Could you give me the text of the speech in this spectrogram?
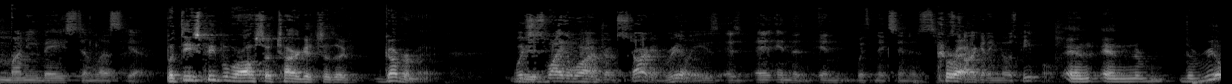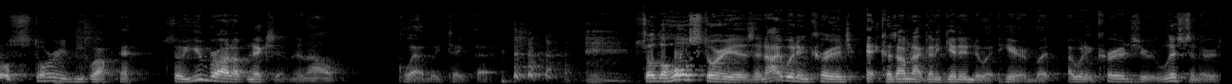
money based and less yeah. but these people were also targets of the government. Which is why the war on drugs started. Really, is, is in the in with Nixon is Correct. targeting those people. And and the, the real story well, so you brought up Nixon and I'll gladly take that. so the whole story is and I would encourage cuz I'm not going to get into it here, but I would encourage your listeners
